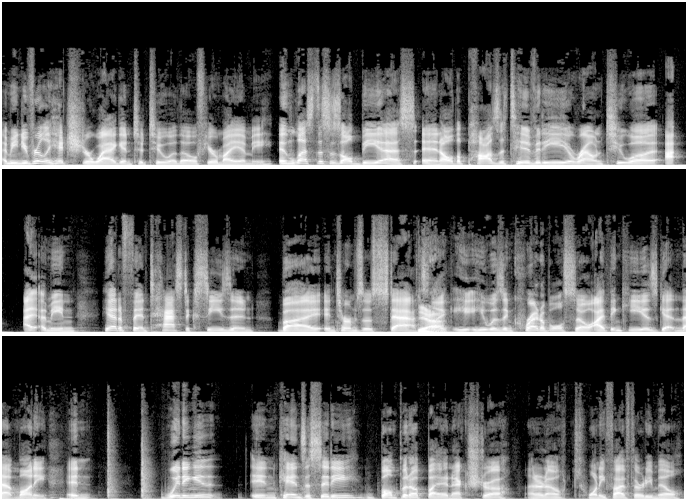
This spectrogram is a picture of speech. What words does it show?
I mean, you've really hitched your wagon to Tua, though, if you're Miami. Unless this is all BS and all the positivity around Tua. I, I, I mean, he had a fantastic season by in terms of stats. Yeah. Like he, he was incredible. So I think he is getting that money. And winning in, in Kansas City, bump it up by an extra, I don't know, 25, 30 mil.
